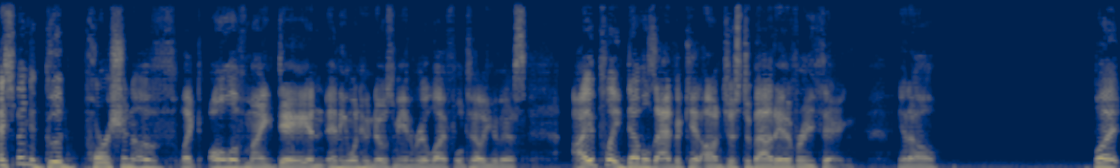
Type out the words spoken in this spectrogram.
I spend a good portion of like all of my day, and anyone who knows me in real life will tell you this. I play devil's advocate on just about everything, you know. But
